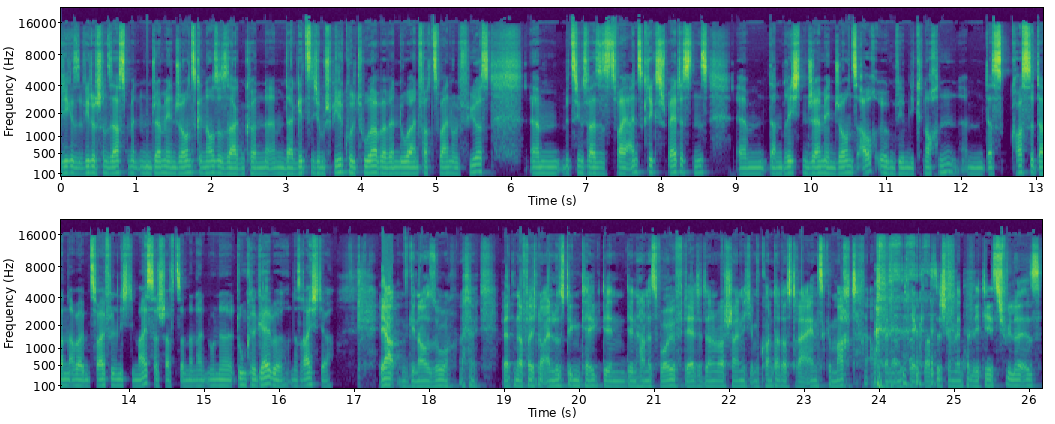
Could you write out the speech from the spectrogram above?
wie, wie du schon sagst, mit einem Jermaine Jones genauso sagen können. Ähm, da geht es nicht um Spielkultur, aber wenn du einfach 2-0 führst, ähm, beziehungsweise es 2-1 kriegst spätestens, ähm, dann bricht ein Jermaine Jones auch irgendwie in die Knochen. Ähm, das kostet dann aber im Zweifel nicht die Meisterschaft, sondern halt nur eine dunkelgelbe und das reicht ja. Ja, genau so. Wir hatten da vielleicht noch einen lustigen Take, den, den Hannes Wolf, der hätte dann wahrscheinlich im Konter das 3-1 gemacht, auch wenn er nicht der klassische Mentalität Qualitätsspieler ist.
